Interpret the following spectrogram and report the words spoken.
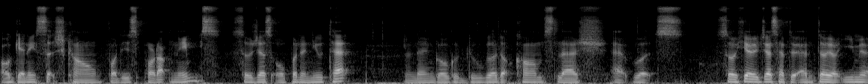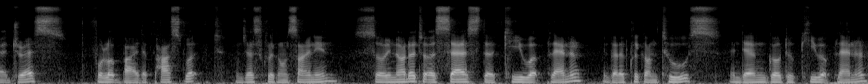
organic search count for these product names. So just open a new tab and then go to google.com slash AdWords. So here you just have to enter your email address followed by the password and just click on sign in. So in order to access the keyword planner you gotta click on tools and then go to keyword planner.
